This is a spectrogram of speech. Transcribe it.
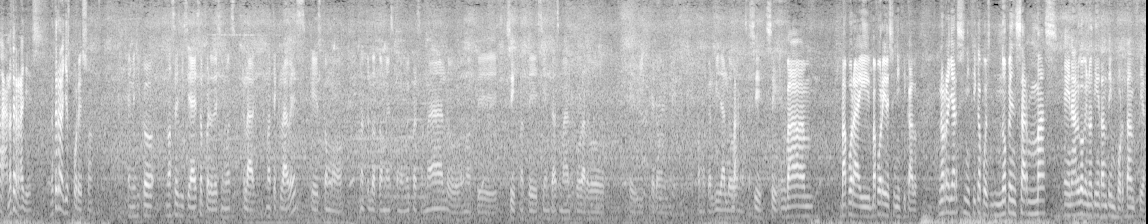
Ah, no te rayes. No te rayes por eso. En México, no sé si sea eso, pero decimos no te claves, que es como no te lo tomes como muy personal o no te, Sí. no te sientas mal por algo que dijeron, como que olvídalo, Va, no sé. Sí, sí, va, va por ahí, va por ahí el significado. No rayarse significa pues no pensar más en algo que no tiene tanta importancia.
